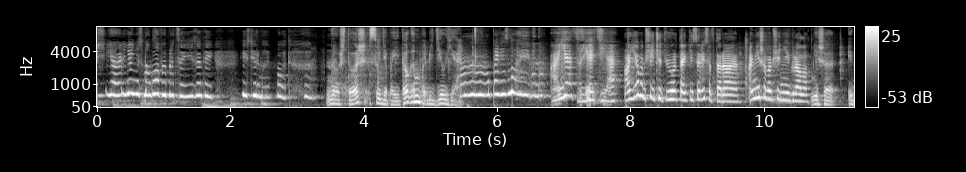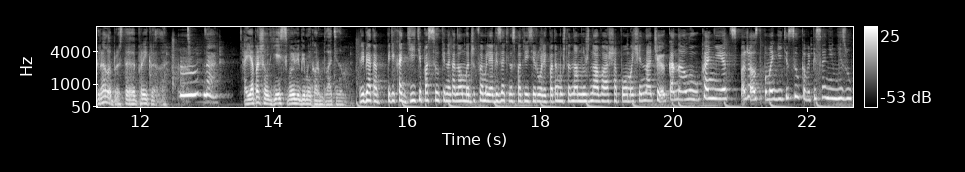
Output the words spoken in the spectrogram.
и я. Я, не смогла выбраться из этой, из тюрьмы. Вот. Ну что ж, судя по итогам, победил я. А я третья. А я вообще четвертая, Кисалиса вторая. А Миша вообще не играла. Миша играла, просто проиграла. М, Да. А я пошел есть свой любимый корм платином. Ребята, переходите по ссылке на канал Magic Family, обязательно смотрите ролик, потому что нам нужна ваша помощь, иначе каналу конец. Пожалуйста, помогите, ссылка в описании внизу.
